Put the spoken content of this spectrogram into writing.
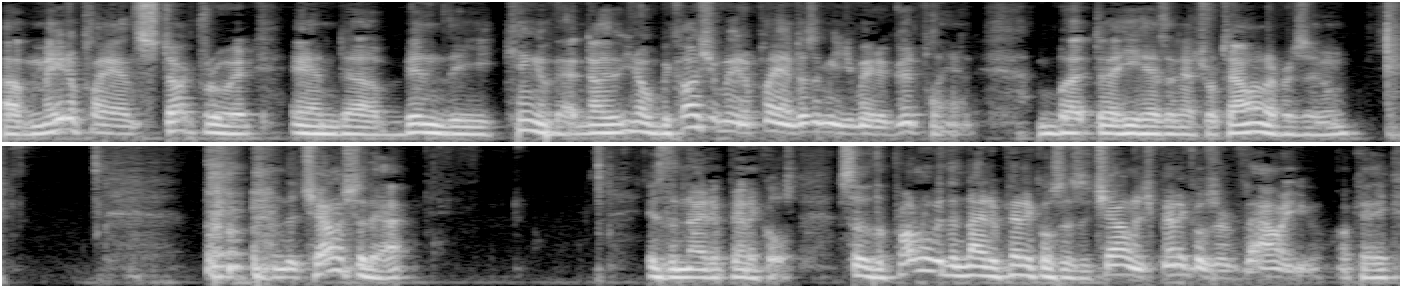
uh, made a plan, stuck through it, and uh, been the king of that. Now you know because you made a plan doesn't mean you made a good plan, but uh, he has a natural talent, I presume. the challenge to that is the Knight of Pentacles. So the problem with the Knight of Pentacles is a challenge. Pentacles are value, okay?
